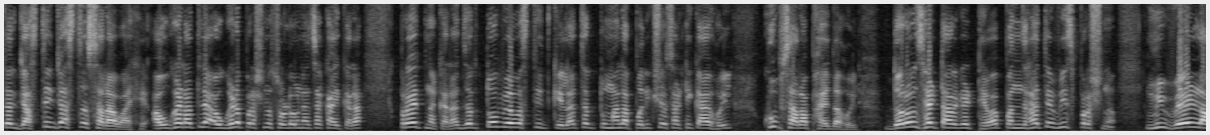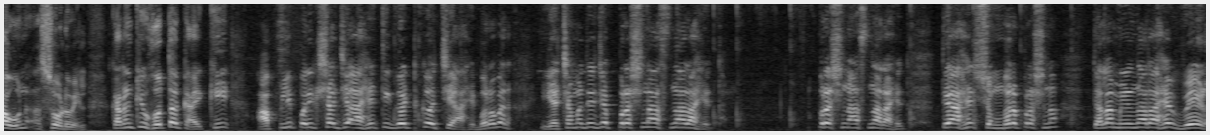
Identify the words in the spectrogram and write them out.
तर जास्तीत जास्त सराव आहे. अवघडातल्या अवघड प्रश्न सोडवण्याचा काय करा? प्रयत्न करा. जर तो व्यवस्थित केला तर तुम्हाला परीक्षेसाठी काय होईल? खूप सारा फायदा होईल. दररोज हे टार्गेट ठेवा पंधरा ते वीस प्रश्न मी वेळ लावून सोडवेल. कारण की होतं काय की आपली परीक्षा जी आहे ती गटकची आहे बरोबर? याच्यामध्ये जे प्रश्न असणार आहेत प्रश्न असणार आहेत ते आहेत शंभर प्रश्न. त्याला मिळणार आहे वेळ.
